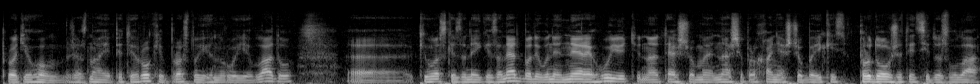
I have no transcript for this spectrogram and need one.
протягом вже знає п'яти років просто ігнорує владу. Е, Кіоски за неї занедбали, вони не реагують на те, що ми наше прохання, щоб якісь продовжити ці дозвола.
